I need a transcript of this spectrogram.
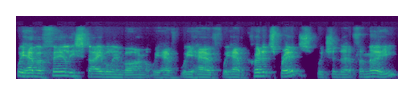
we have a fairly stable environment. We have we have we have credit spreads, which are the for me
